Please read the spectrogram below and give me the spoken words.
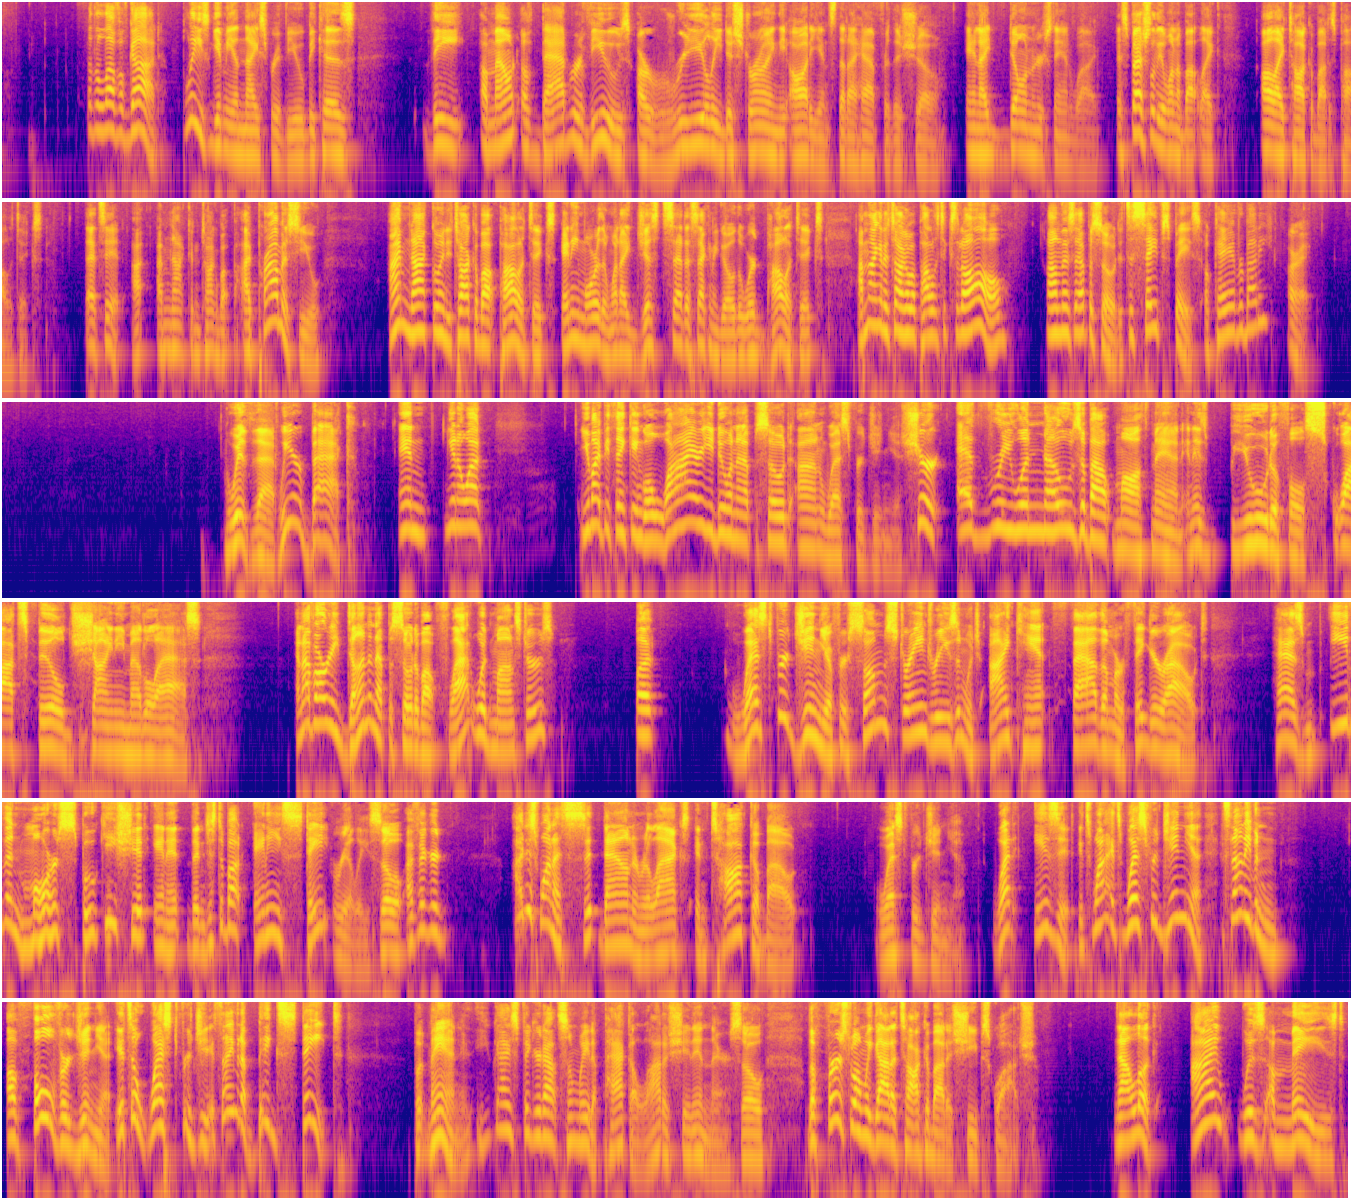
for the love of God, please give me a nice review because the amount of bad reviews are really destroying the audience that I have for this show. And I don't understand why. Especially the one about like all I talk about is politics. That's it. I, I'm not going to talk about. I promise you, I'm not going to talk about politics any more than what I just said a second ago. The word politics. I'm not going to talk about politics at all on this episode. It's a safe space. Okay, everybody. All right. With that, we are back, and you know what? You might be thinking, well, why are you doing an episode on West Virginia? Sure, everyone knows about Mothman and his beautiful, squats filled, shiny metal ass. And I've already done an episode about Flatwood monsters, but West Virginia, for some strange reason which I can't fathom or figure out, has even more spooky shit in it than just about any state, really. So I figured I just want to sit down and relax and talk about West Virginia. What is it? It's why it's West Virginia. It's not even a full Virginia. It's a West Virginia. It's not even a big state. But man, you guys figured out some way to pack a lot of shit in there. So the first one we got to talk about is sheep squatch. Now, look, I was amazed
